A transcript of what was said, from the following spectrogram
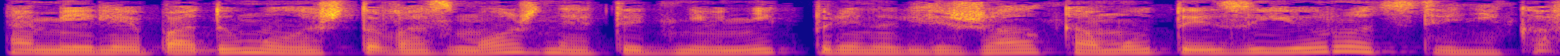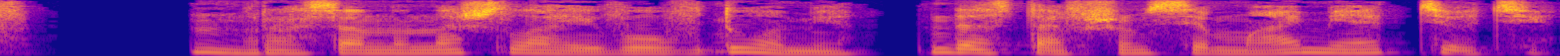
Амелия подумала, что, возможно, этот дневник принадлежал кому-то из ее родственников, раз она нашла его в доме, доставшемся маме от тети.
